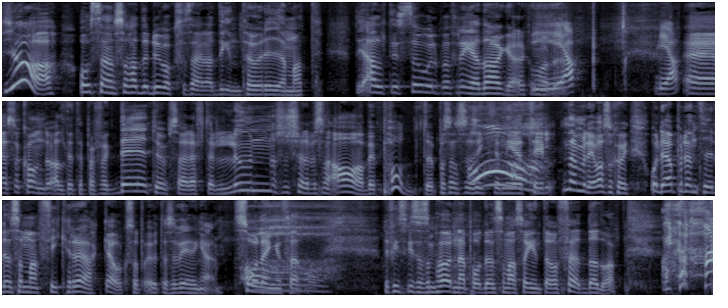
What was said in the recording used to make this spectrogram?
Ja! Och sen så hade du också så här, din teori om att det är alltid sol på fredagar. Kommer du ihåg det? Japp. Ja. Eh, så kom du alltid till Perfect Day typ så här efter lunch och så körde vi sån här AV-podd typ. Och sen så gick vi ner till, nej men det var så sjukt. Och det var på den tiden som man fick röka också på uteserveringar. Så länge sedan. Det finns vissa som hör den här podden som alltså inte var födda då.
